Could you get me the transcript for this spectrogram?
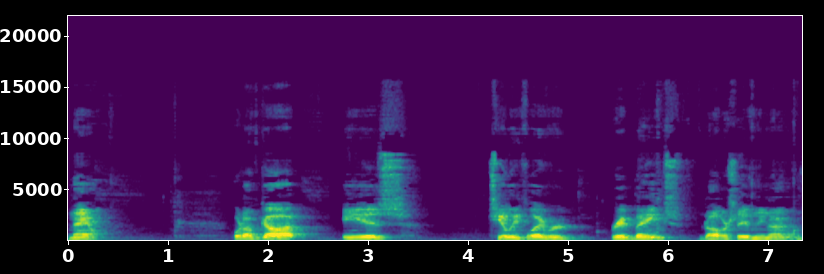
now, what I've got is chili flavored red beans, $1.79.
